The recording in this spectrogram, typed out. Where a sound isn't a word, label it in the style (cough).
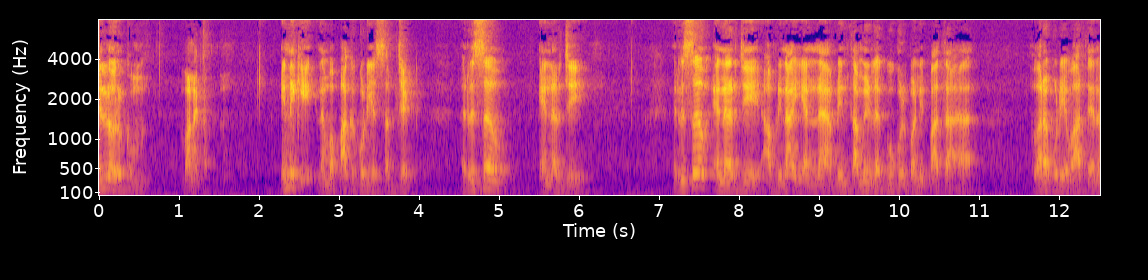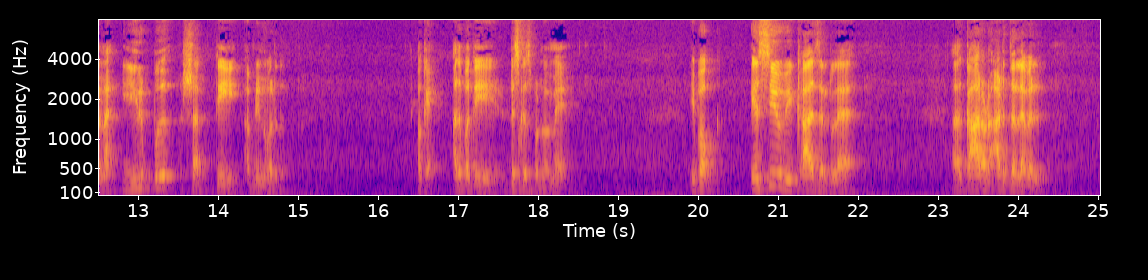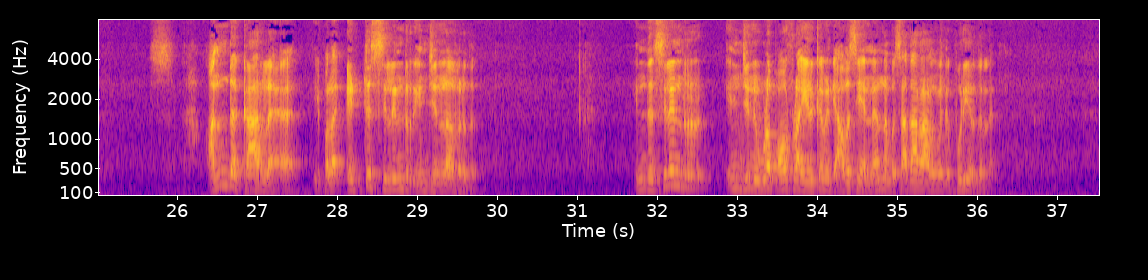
எல்லோருக்கும் வணக்கம். இன்னைக்கு நம்ம பார்க்கக்கூடிய subject reserve energy reserve energy அப்படின்னா என்ன அப்படின்னு தமிழில் கூகுள் பண்ணி பார்த்தா வரக்கூடிய வார்த்தை என்னென்னா இருப்பு சக்தி அப்படின்னு வருது. ஓகே அதை பற்றி டிஸ்கஸ் பண்ணுவோமே. இப்போ எஸ்யூவி கார்ஸ் இருக்குல்ல அது காரோட அடுத்த லெவல் அந்த காரில் இப்போல்லாம் எட்டு சிலிண்டர் இன்ஜின்லாம் வருது. இந்த சிலிண்டர் இன்ஜின் இவ்வளோ பவர்ஃபுல்லாக இருக்க வேண்டிய அவசியம் என்னன்னு நம்ம சாதாரண ஆளுங்களுக்கு புரியறதில்ல.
